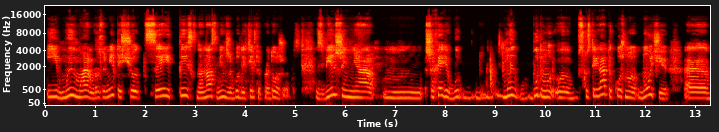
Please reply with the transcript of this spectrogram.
І ми маємо розуміти, що цей тиск на нас він же буде тільки продовжуватись. Збільшення шахедів ми будемо е, спостерігати кожної ночі, е,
